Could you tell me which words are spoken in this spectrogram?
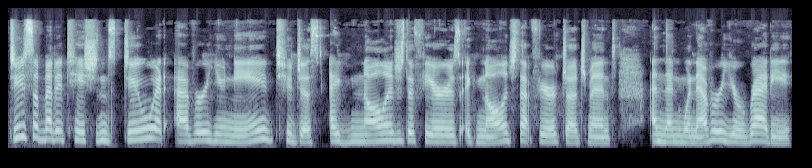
do some meditations, do whatever you need to just acknowledge the fears, acknowledge that fear of judgment, and then whenever you're ready,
